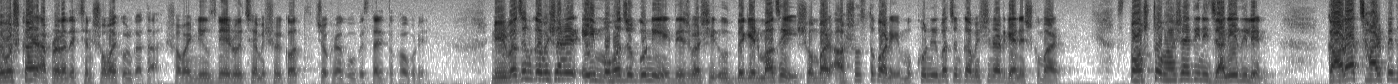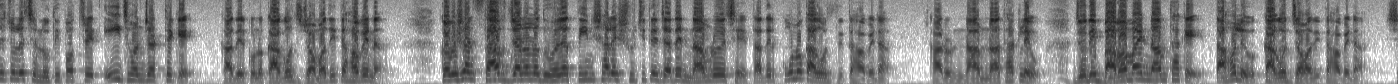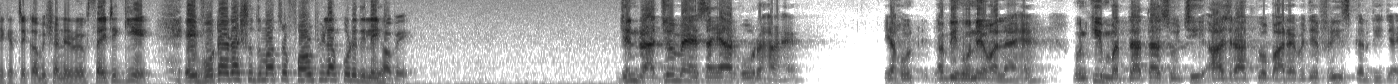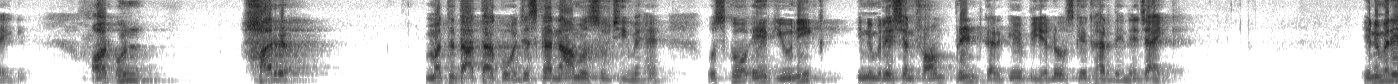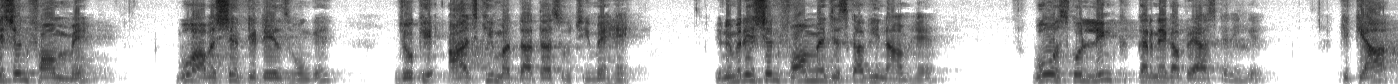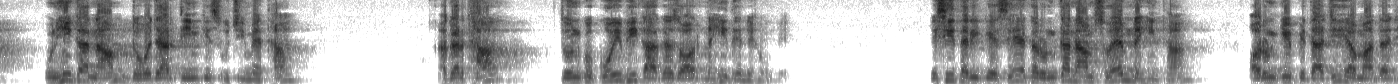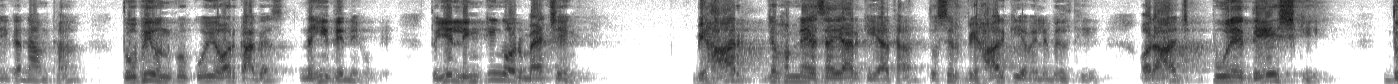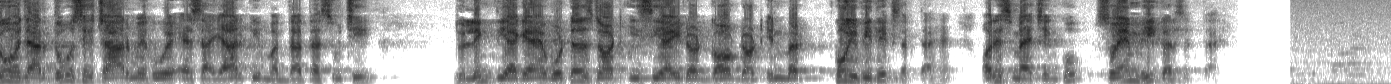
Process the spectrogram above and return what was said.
নমস্কার, আপনারা দেখছেন সময় কলকাতা। সময় নিউজ নিয়ে রয়েছে আমি সৈকত, চোখ রাখব বিস্তারিত খবরে। নির্বাচন কমিশনের এই মহাযজ্ঞ নিয়ে দেশবাসীর উদ্বেগের মাঝেই সোমবার আশ্বস্ত করে মুখ্য নির্বাচন কমিশনার জ্ঞানেশ কুমার। স্পষ্ট ভাষায় তিনি জানিয়ে দিলেন, কারা ছাড় পেতে চলেছে নথিপত্রের এই ঝঞ্ঝাট থেকে, কাদের কোনো কাগজ জমা দিতে হবে না। কমিশন সাফ জানালো দু সালের সূচিতে যাদের নাম রয়েছে, তাদের কোনো কাগজ দিতে হবে না। কারোর নাম না থাকলেও যদি বাবা মায়ের নাম থাকে তাহলেও কাগজ জমা দিতে হবে না সেক্ষেত্রে কমিশনের ওয়েবসাইটে গিয়ে এই ভোটাররা শুধুমাত্র ফর্ম ফিল আপ করে দিলেই হবে जिन राज्यों में एसआईआर हो रहा है या हो, अभी होने वाला है उनकी मतदाता सूची आज रात को 12 बजे फ्रीज कर दी जाएगी और उन हर मतदाता को जिसका नाम उस सूची में है उसको एक यूनिक इन्यूमरेशन फॉर्म प्रिंट करके बीएलओ उसके घर देने जाएँगे। इन्यूमरेशन फॉर्म में वो आवश्यक डिटेल्स होंगे जो कि आज की मतदाता सूची में है। इन्यूमरेशन फॉर्म में जिसका भी नाम है, वो उसको लिंक करने का प्रयास करेंगे कि क्या उन्हीं का नाम 2003 की सूची में था। अगर था तो उनको कोई भी कागज़ और नहीं देने होंगे। इसी तरीके से अगर उनका नाम स्वयं नहीं था और उनके पिताजी या माताजी का नाम था तो भी उनको कोई और कागज़ नहीं देने होंगे। तो ये लिंकिंग और मैचिंग, बिहार जब हमने एसआईआर किया था तो सिर्फ़ बिहार की अवेलेबल थी। और आज पूरे देश की 2002 से 4 में हुए एसआईआर की मतदाता सूची, जो लिंक दिया गया है इन पर कोई भी देख सकता है। और इस मैचिंग को स्वयं भी कर सकता है।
